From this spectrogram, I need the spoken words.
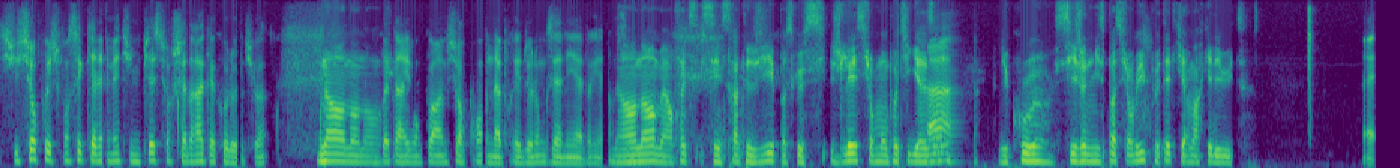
Je suis surpris, je pensais qu'elle allait mettre une pièce sur Shadrach à Colo, tu vois. Non, non, non. Pourquoi tu t'arrives encore à me surprendre après de longues années, Adrien? Non, non, mais en fait, c'est une stratégie parce que si je l'ai sur mon petit gazon. Ah. Du coup, si je ne mise pas sur lui, peut-être qu'il va marquer des buts. Ouais,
